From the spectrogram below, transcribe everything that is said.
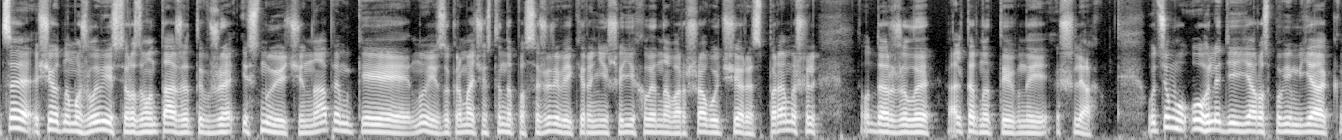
Це ще одна можливість розвантажити вже існуючі напрямки. Ну і, зокрема, частина пасажирів, які раніше їхали на Варшаву через Перемишль, одержали альтернативний шлях. У цьому огляді я розповім, як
